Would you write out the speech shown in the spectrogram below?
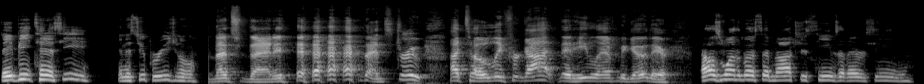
they beat Tennessee in the Super Regional. That's that is that's true. I totally forgot that he left to go there. That was one of the most obnoxious teams I've ever seen.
